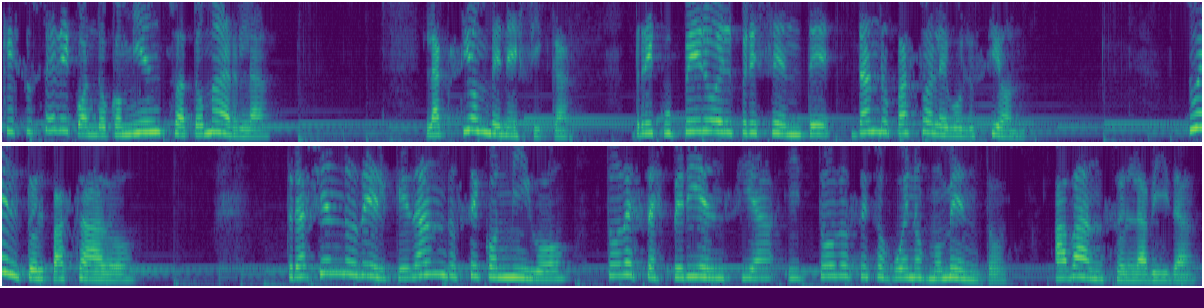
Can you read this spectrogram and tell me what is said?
¿Qué sucede cuando comienzo a tomarla? La acción benéfica. Recupero el presente dando paso a la evolución. Suelto el pasado, trayendo de él, quedándose conmigo, toda esa experiencia y todos esos buenos momentos. Avanzo en la vida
